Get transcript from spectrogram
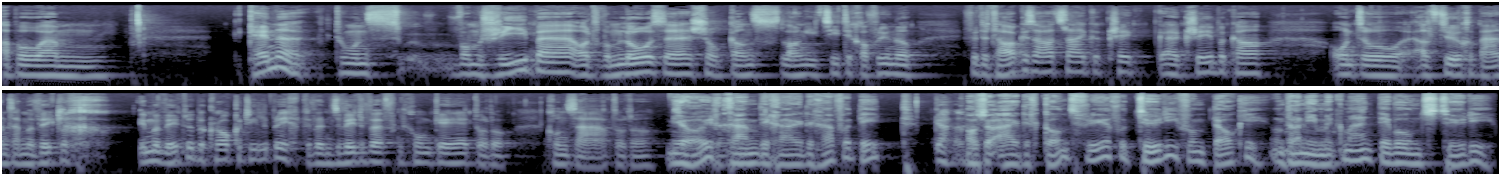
Aber ähm, kennen tun uns vom Schreiben oder vom Losen schon ganz lange Zeit. Ich habe früher noch für den Tagesanzeiger geschri äh, geschrieben. Und so, als Zürcher Band haben wir wirklich immer wieder über Krokodile berichten, wenn es Wiederveröffentlichung geht oder Konzert oder Ja, ich kenne dich eigentlich auch von dort. Also eigentlich ganz früh von Zürich, vom Tagi. Und dann habe ich immer gemeint, der wohnt in Zürich.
